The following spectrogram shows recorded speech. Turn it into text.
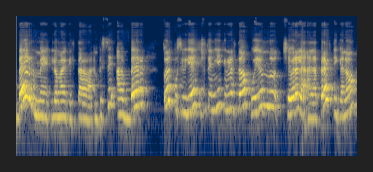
verme lo mal que estaba, empecé a ver todas las posibilidades que yo tenía que no las estaba pudiendo llevar a la, práctica, ¿no?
